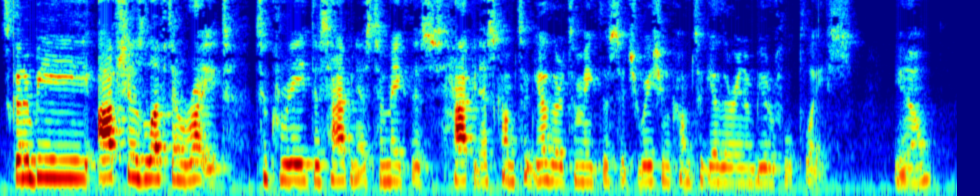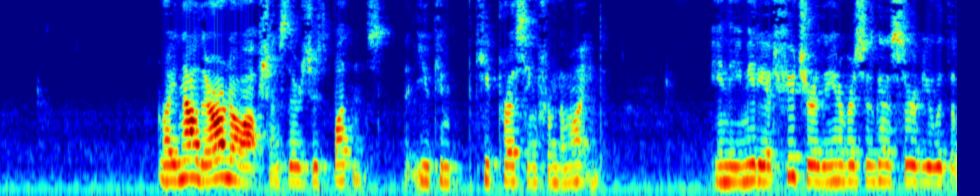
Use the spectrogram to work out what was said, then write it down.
it's going to be options left and right to create this happiness, to make this happiness come together, to make the situation come together in a beautiful place, you know? Right now, there are no options. There's just buttons that you can keep pressing from the mind. In the immediate future, the universe is going to serve you with a,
